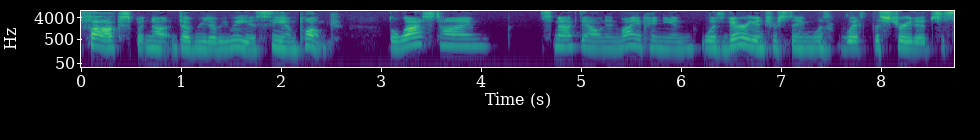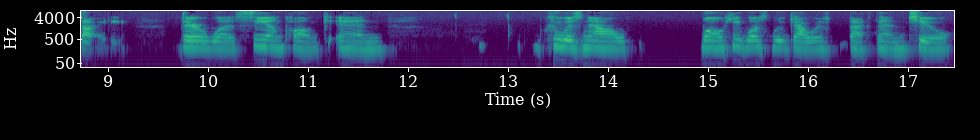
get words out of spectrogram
Fox, but not WWE, is CM Punk. The last time SmackDown, in my opinion, was very interesting was with the Straight Edge Society. There was CM Punk and who is now, well, he was Luke Gallows back then too,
